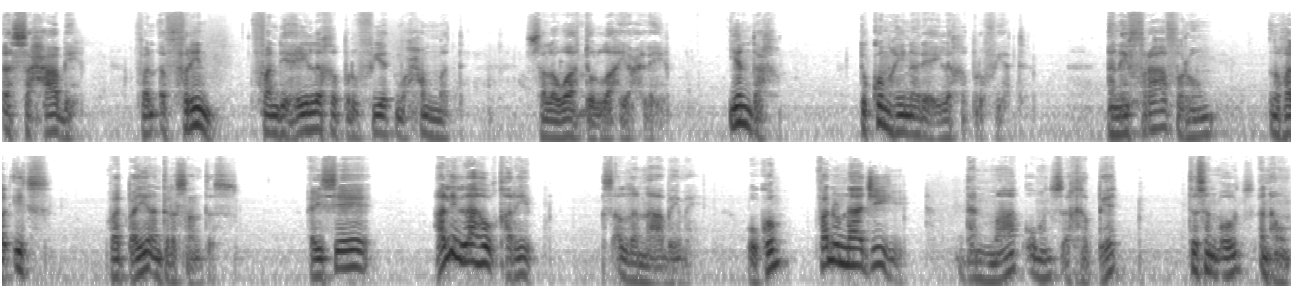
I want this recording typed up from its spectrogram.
'n sahabi, van 'n vriend van die heilige profeet Mohammed sallallahu alayhi. Eendag toe kom hy na die heilige profeet. En hy vra vir hom nogal iets wat baie interessant is. Hy sê: "Halillahu qarib." Is Allah naby my. Hoekom? Fanunajihi. Dan maak ons 'n gebed tussen ons en hom.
